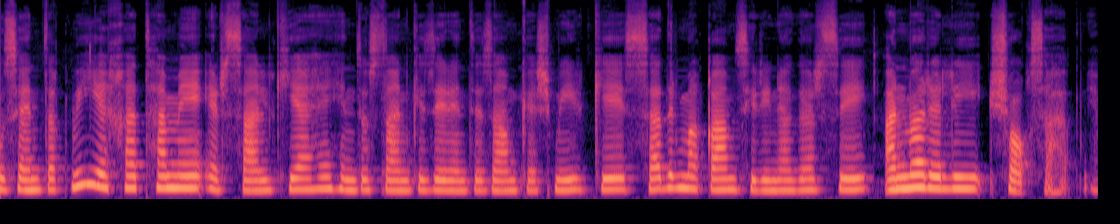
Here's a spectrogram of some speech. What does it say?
حسین تقوی، یہ خط ہمیں ارسال کیا ہے ہندوستان کے زیر انتظام کشمیر کے صدر مقام سری نگر سے انور علی شوق صاحب نے۔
